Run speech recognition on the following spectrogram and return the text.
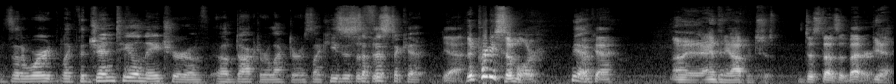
Is that a word? Like the genteel nature of, of Doctor Lecter is like he's a Sophist- sophisticate. Yeah. They're pretty similar. Yeah, Okay. I mean, Anthony Hopkins just Just does it better. yeah.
